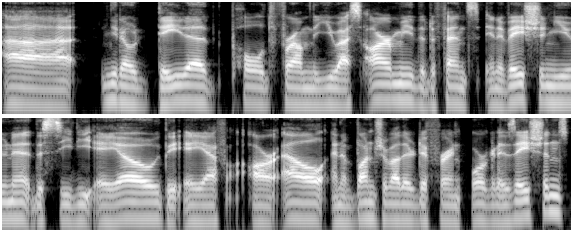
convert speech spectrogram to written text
uh, you know, data pulled from the U.S. Army, the Defense Innovation Unit, the CDAO, the AFRL, and a bunch of other different organizations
